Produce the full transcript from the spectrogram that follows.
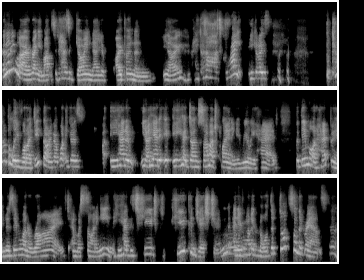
and anyway, I rang him up and said, "How's it going now? You're open?" And you know, and he goes, "Oh, it's great." He goes, "But can't believe what I did though." I go, "What?" He goes he had a you know he had he had done so much planning he really had. But then what happened is everyone arrived and was signing in. He had this huge queue congestion oh, and everyone ignored the dots on the grounds. Yeah.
